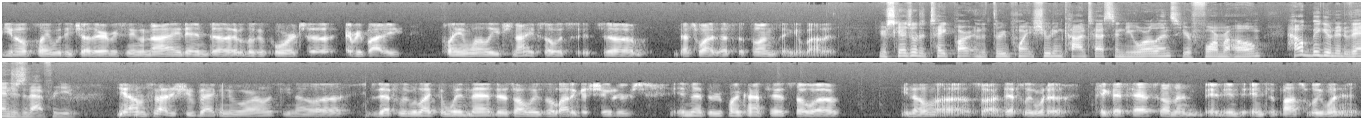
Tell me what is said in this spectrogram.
you know playing with each other every single night, and uh, looking forward to everybody playing well each night. So it's it's um, that's why that's the fun thing about it. You're scheduled to take part in the three-point shooting contest in New Orleans, your former home. How big of an advantage is that for you? Yeah, I'm excited to shoot back in New Orleans. You know, uh, definitely would like to win that. There's always a lot of good shooters in that three-point contest, so uh, you know, uh, so I definitely want to take that task on and, and, and, and to possibly win it.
